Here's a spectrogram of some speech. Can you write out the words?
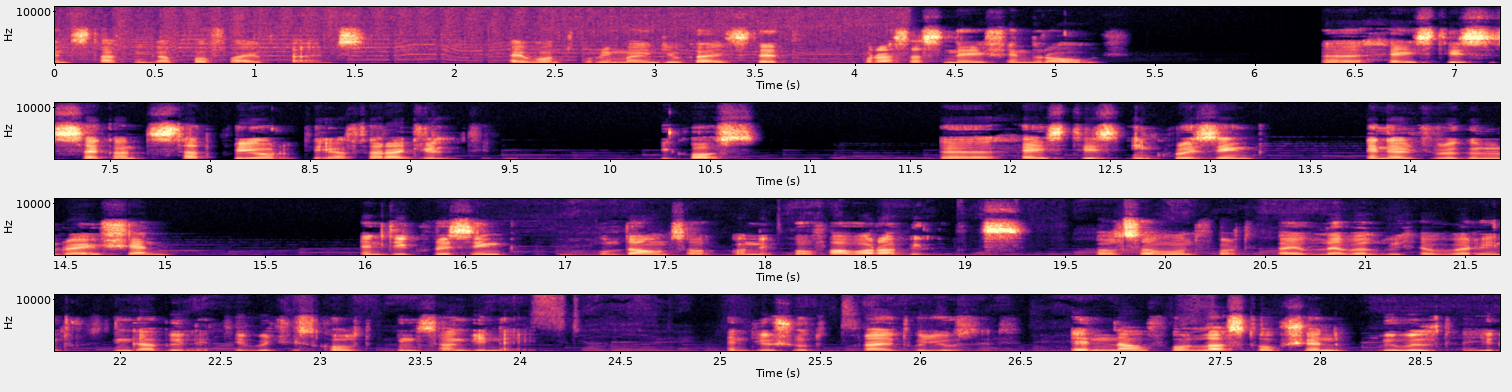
and stacking up for 5 times. I want to remind you guys that for Assassination Rogue, uh, haste is second stat priority after agility because uh, haste is increasing energy regeneration and decreasing cooldowns of, on, of our abilities. Also on 45 level we have very interesting ability which is called Exsanguinate and you should try to use it. And now for last option we will take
